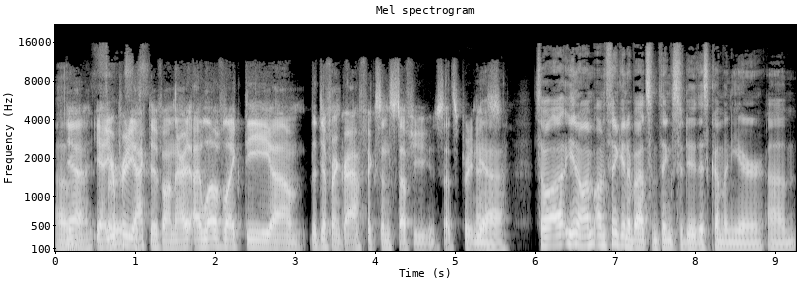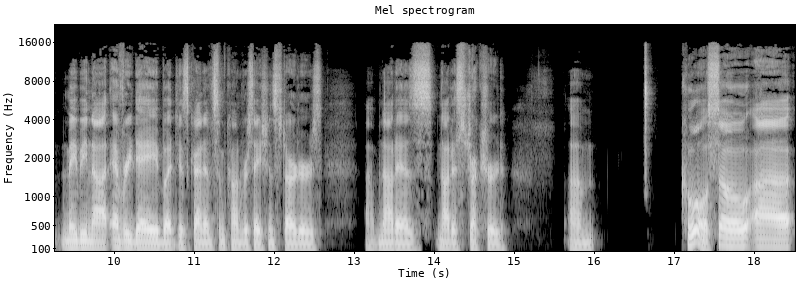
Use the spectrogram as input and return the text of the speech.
Um, yeah, yeah, for, you're pretty active on there. I, I, love like the um, the different graphics and stuff you use. That's pretty nice. Yeah. So uh, you know, I'm I'm thinking about some things to do this coming year. Um, maybe not every day, but just kind of some conversation starters. Um, not as not as structured. Um, cool. So, uh,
